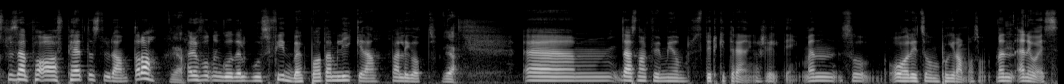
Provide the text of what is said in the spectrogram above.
Spesielt på AFPT-studenter, da. Ja. Har jeg fått en god del god feedback på at de liker den veldig godt. Ja. Ehm, der snakker vi mye om styrketrening og slike ting. Men så, og litt sånn program og sånn. Men anyways.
